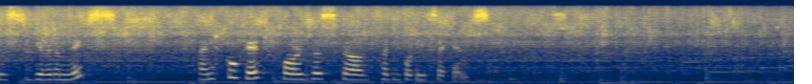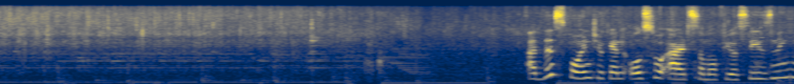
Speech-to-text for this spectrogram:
Just give it a mix and cook it for just 30-40 uh, seconds. At this point you can also add some of your seasoning.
